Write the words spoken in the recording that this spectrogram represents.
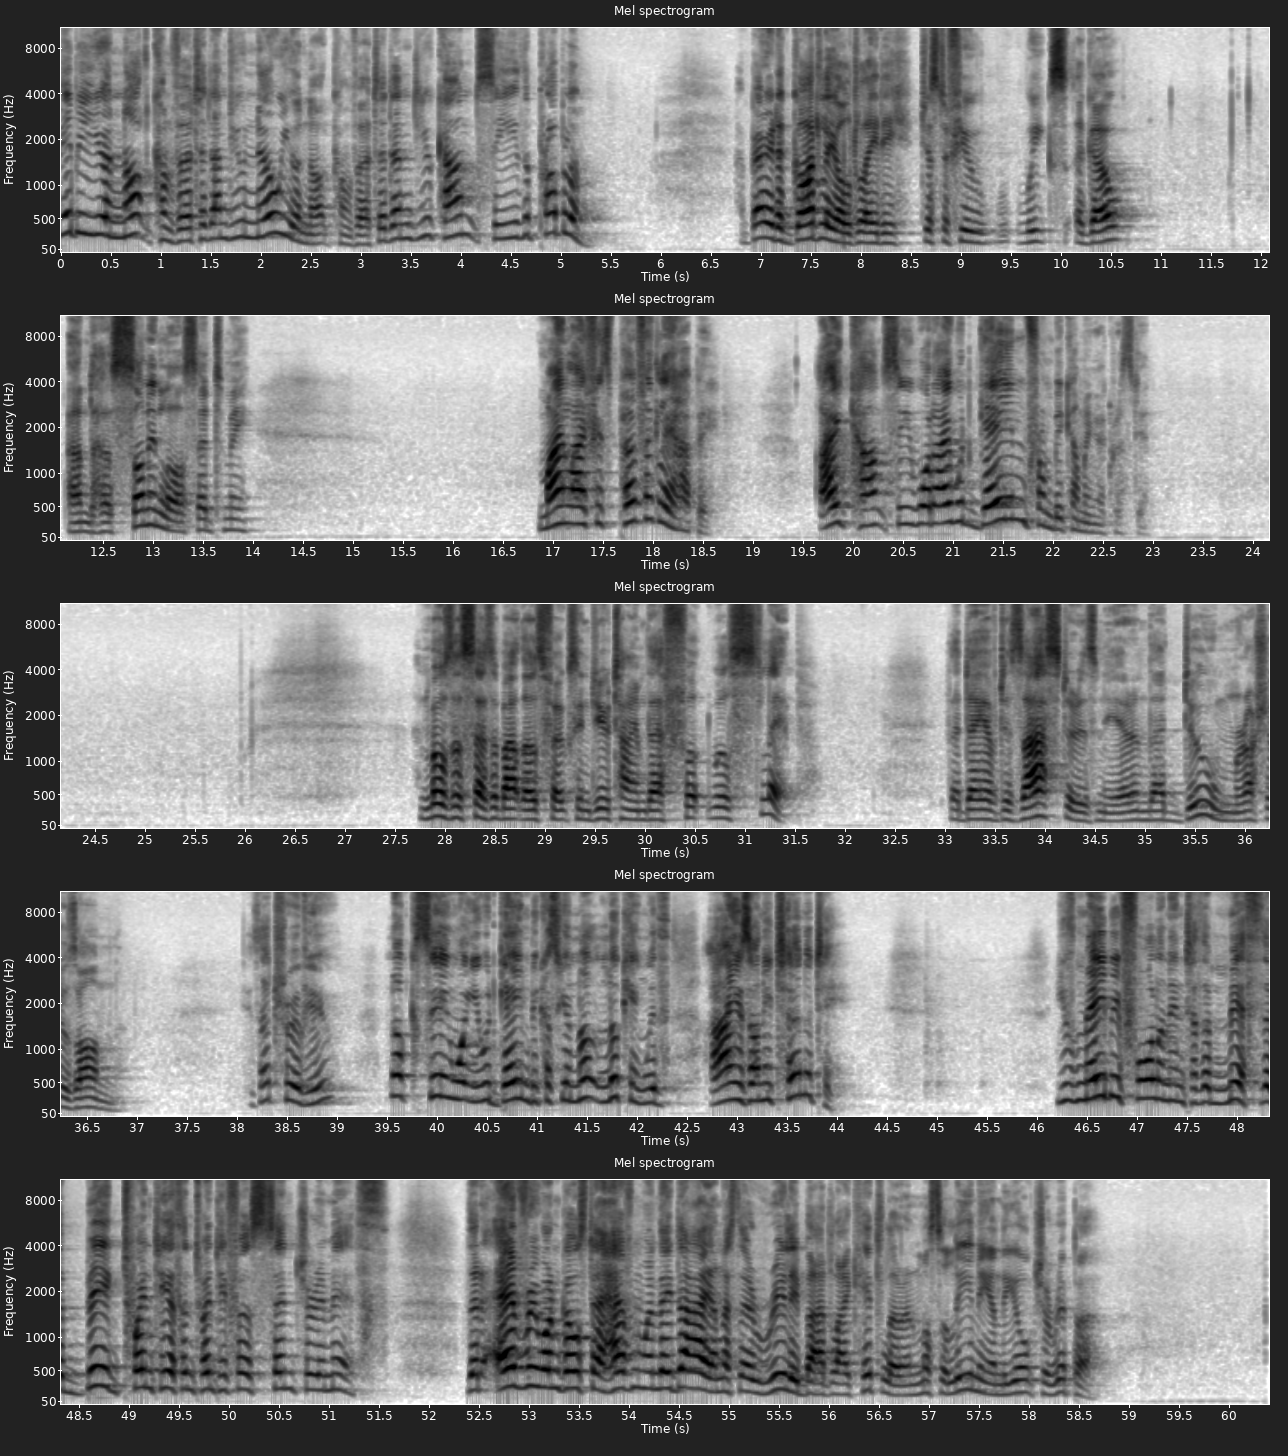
Maybe you're not converted and you know you're not converted and you can't see the problem. I buried a godly old lady just a few weeks ago, and her son in law said to me, my life is perfectly happy. I can't see what I would gain from becoming a Christian. And Moses says about those folks in due time, their foot will slip. Their day of disaster is near and their doom rushes on. Is that true of you? Not seeing what you would gain because you're not looking with eyes on eternity. You've maybe fallen into the myth, the big 20th and 21st century myth, that everyone goes to heaven when they die unless they're really bad, like Hitler and Mussolini and the Yorkshire Ripper.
